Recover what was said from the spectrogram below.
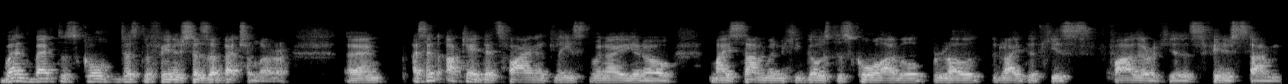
went back to school just to finish as a bachelor. And I said, okay, that's fine. At least when I, you know, my son, when he goes to school, I will write that his father has finished some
